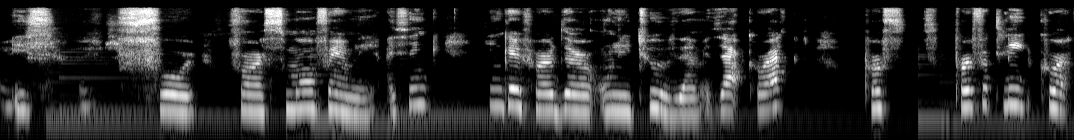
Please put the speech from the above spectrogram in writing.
it's for for a small family. I think think I've heard there are only two of them. Is that correct? Perf- perfectly correct,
